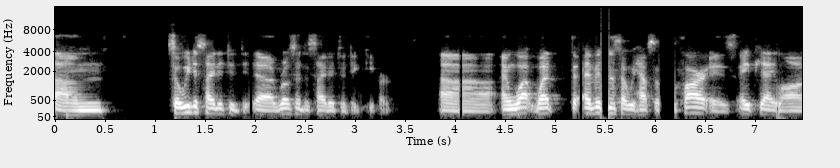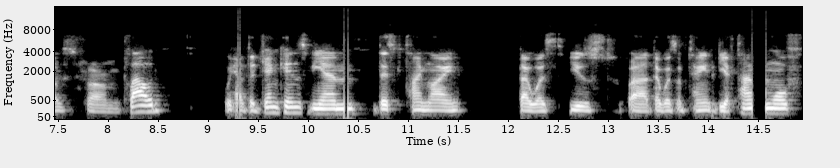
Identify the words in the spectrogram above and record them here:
Um, so we decided to, uh, Rosa decided to dig deeper. Uh, and what, what the evidence that we have so far is API logs from cloud. We have the Jenkins VM disk timeline that was used, uh, that was obtained via TimeWolf.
